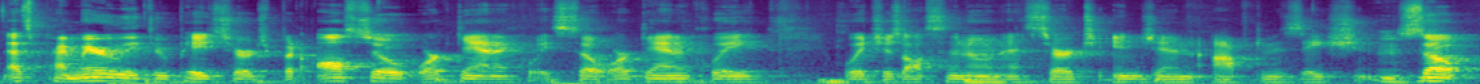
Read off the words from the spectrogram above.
That's primarily through paid search, but also organically. So organically, which is also known as search engine optimization. So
